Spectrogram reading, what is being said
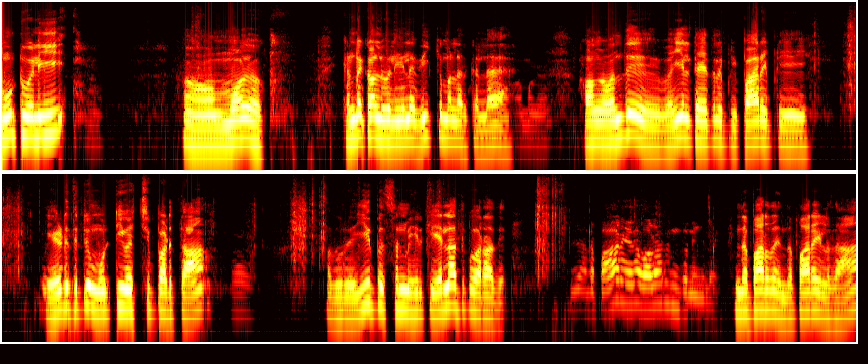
மூட்டு வலி மோ கெண்டைக்கால் வலியில் வீக்கமெல்லாம் இருக்குல்ல? அவங்க வந்து வெயில் டயத்தில் இப்படி பாறை இப்படி எடுத்துட்டு முட்டி வச்சு படுத்தா. அது ஒரு ஈர்ப்பு தன்மை இருக்குது எல்லாத்துக்கும் வராது. இந்த பாறை தான் இந்த பாறையில் தான்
